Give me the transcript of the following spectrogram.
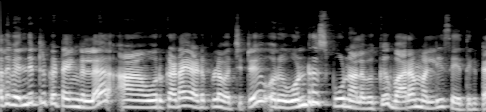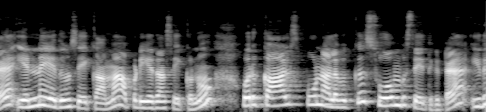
அது வெந்துட்டுருக்க டைங்களில் ஒரு கடாய் அடுப்பில் வச்சுட்டு ஒரு ஒன்றரை ஸ்பூன் அளவுக்கு வரமல்லி சேர்த்துக்கிட்டேன். எண்ணெய் எதுவும் சேர்க்காம அப்படியே தான் சேர்க்கணும். ஒரு கால் ஸ்பூன் அளவுக்கு சோம்பு சேர்த்துக்கிட்டேன். இது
